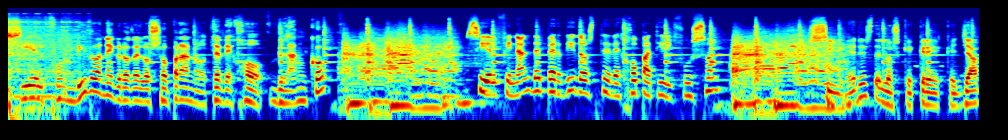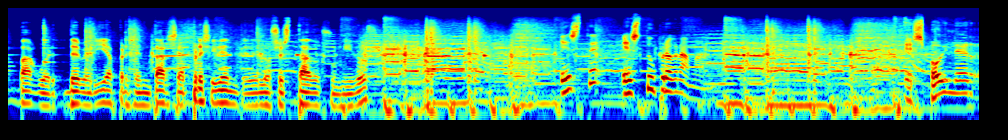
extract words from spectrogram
Si el fundido a negro de los soprano te dejó blanco, Si el final de Perdidos te dejó patidifuso, Si eres de los que cree que Jack Bauer debería presentarse a presidente de los Estados Unidos, este es tu programa. spoiler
